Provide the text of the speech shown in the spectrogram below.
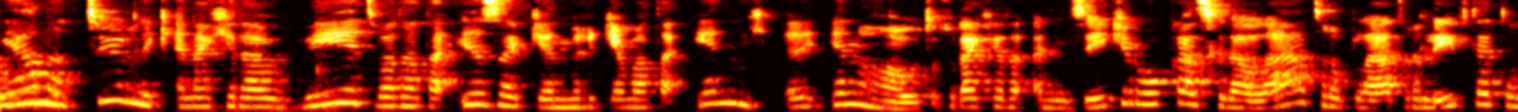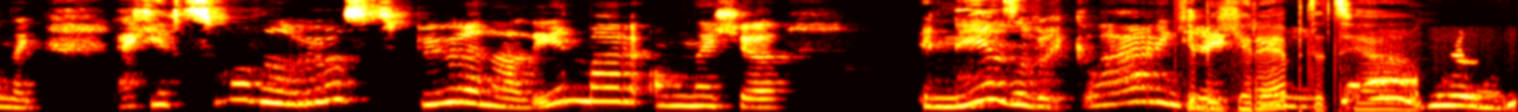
Ja, natuurlijk. En dat je dat weet, wat dat is, dat kenmerk, en wat dat in, eh, inhoudt. Of dat je dat, en zeker ook als je dat later, op latere leeftijd ontdekt, dat geeft zoveel rust, puur en alleen maar omdat je ineens een verklaring je krijgt. Je begrijpt het, ja. Dingen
